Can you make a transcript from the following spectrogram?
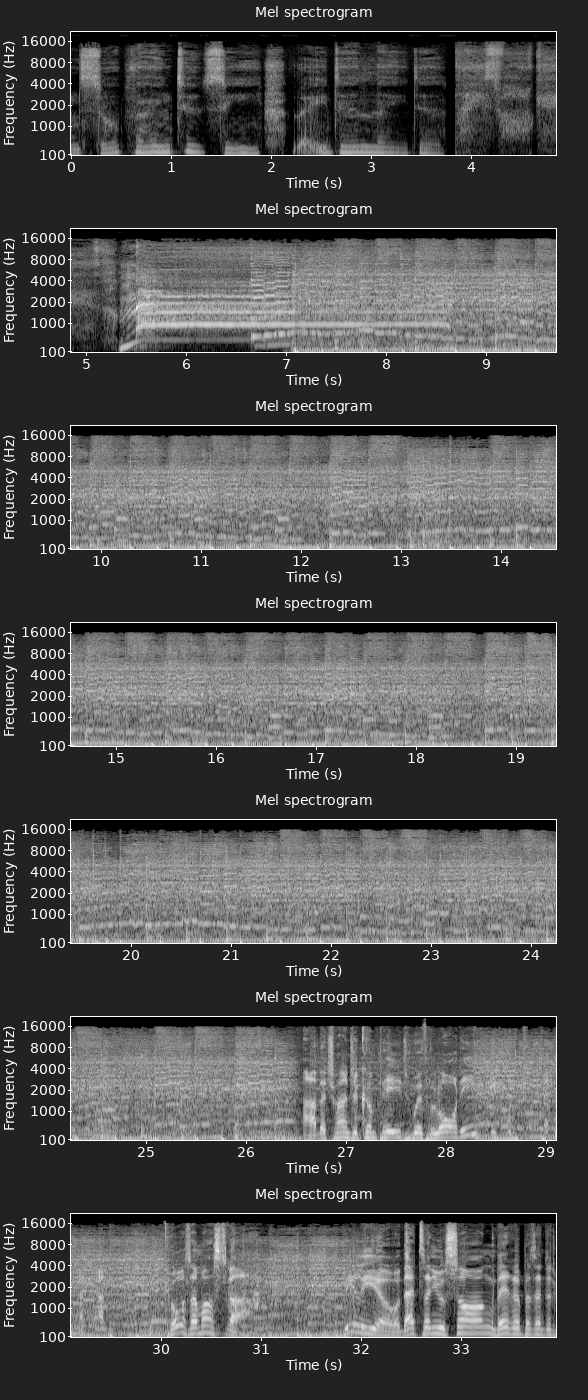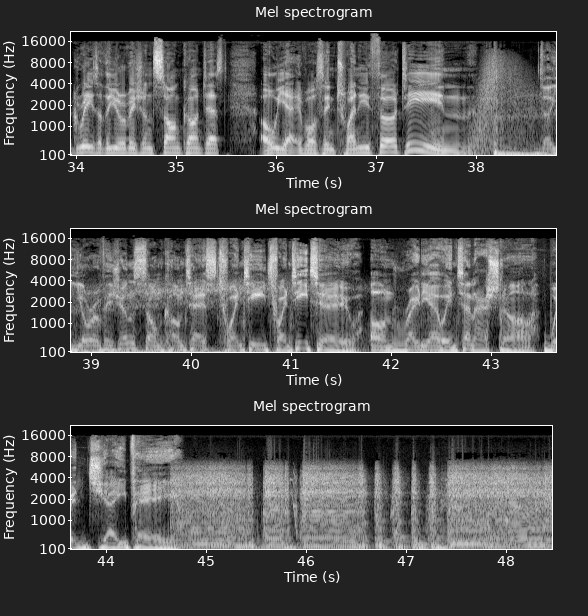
I'm so plain to see. Lady, lady, please forgive me. Are they trying to compete with Lordi? Koza Mostra. Bilio, that's a new song. They represented Greece at the Eurovision Song Contest. Oh, yeah, it was in 2013. The Eurovision Song Contest 2022 on Radio International with JP.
